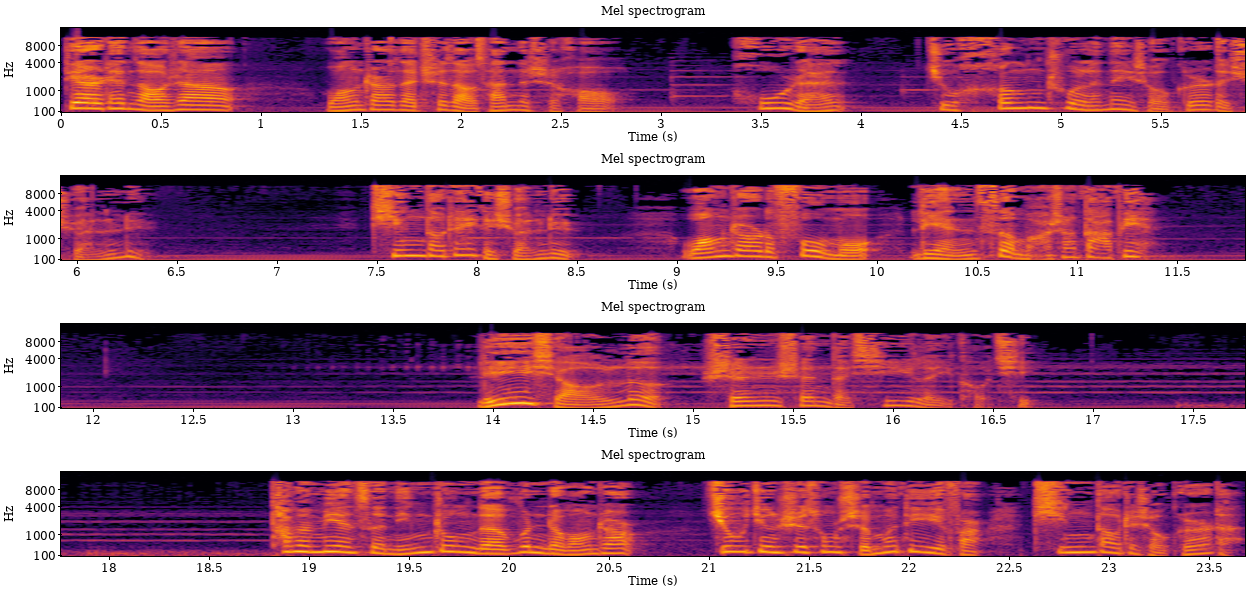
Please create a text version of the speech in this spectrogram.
第二天早上，王昭在吃早餐的时候。忽然，就哼出了那首歌的旋律。听到这个旋律，王昭的父母脸色马上大变。李小乐深深的吸了一口气，他们面色凝重的问着王昭：“究竟是从什么地方听到这首歌的？”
